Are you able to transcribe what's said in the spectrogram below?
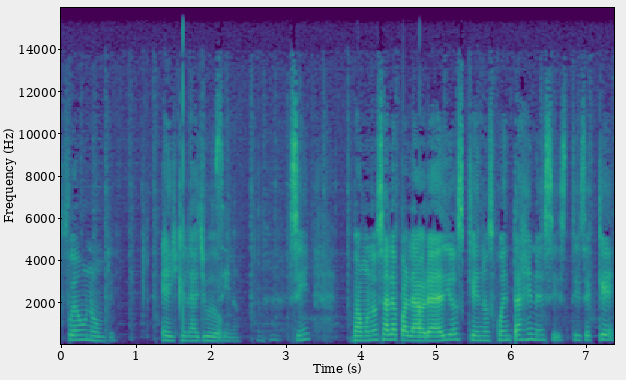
fue un hombre el que la ayudó. Sí, Vámonos a la palabra de Dios que nos cuenta Génesis. Dice que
